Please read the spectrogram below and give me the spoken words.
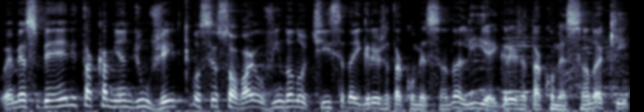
O MSBN está caminhando de um jeito que você só vai ouvindo a notícia da igreja está começando ali, a igreja está começando aqui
